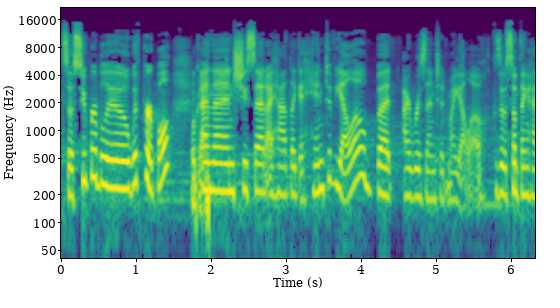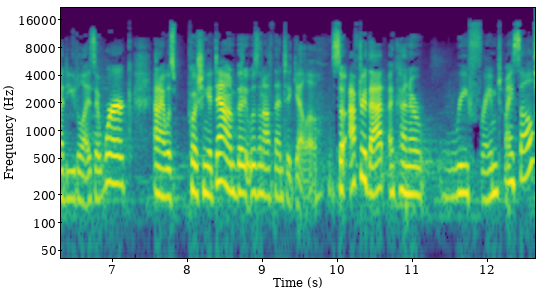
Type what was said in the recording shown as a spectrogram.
So super blue with purple. Okay. And then she said I had like a hint of yellow, but I resented my yellow because it was something I had to utilize at work, and I was pushing it down, but it was an authentic yellow. So after that, I kind of reframed myself,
